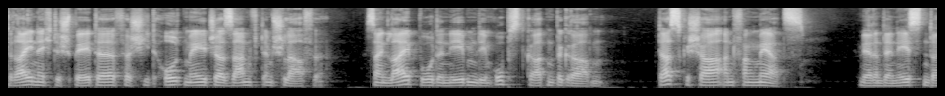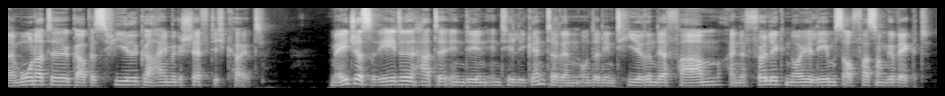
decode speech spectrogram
Drei Nächte später verschied Old Major sanft im Schlafe. Sein Leib wurde neben dem Obstgarten begraben. Das geschah Anfang März. Während der nächsten drei Monate gab es viel geheime Geschäftigkeit. Majors Rede hatte in den Intelligenteren unter den Tieren der Farm eine völlig neue Lebensauffassung geweckt.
